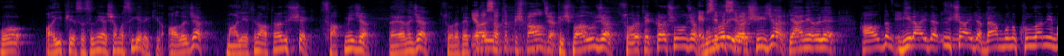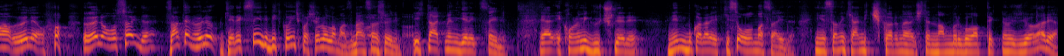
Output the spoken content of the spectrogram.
O ayı piyasasını yaşaması gerekiyor. Alacak, maliyetin altına düşecek, satmayacak, dayanacak, sonra tekrar Ya da satıp pişman olacak. pişman olacak, sonra tekrar şey olacak. Hepsi Bunları yaşayacak. Evet. Yani öyle aldım bir ayda, bir üç şey ayda ben bunu kullanayım ha öyle öyle olsaydı zaten öyle gerekseydi Bitcoin hiç başarılı olamazdı. Ben sana söyleyeyim. İkna etmenin gerekseydi. Eğer ekonomi güçlerinin bu kadar etkisi olmasaydı, insanın kendi çıkarını işte number go up teknoloji diyorlar ya,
